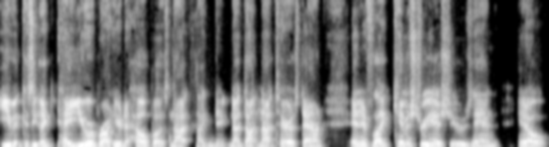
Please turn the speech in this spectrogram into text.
even because he like, hey, you were brought here to help us, not like not not not tear us down. And if like chemistry issues and you know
